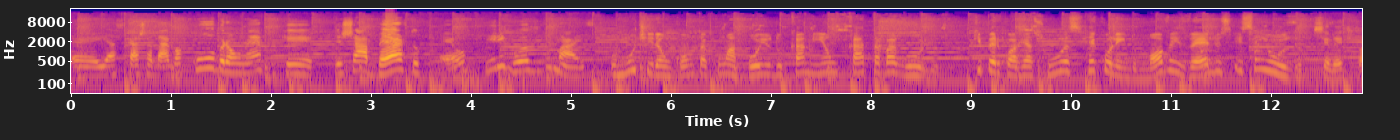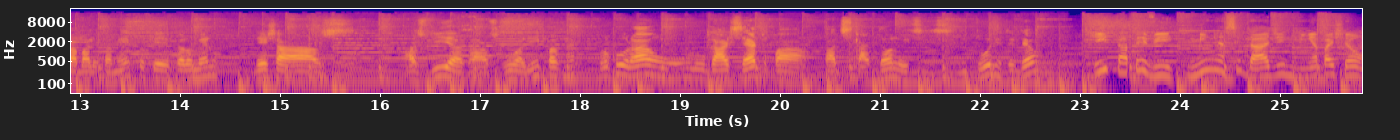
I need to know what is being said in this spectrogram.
é, e as caixas d'água cubram, né? Porque deixar aberto é perigoso demais. O mutirão conta com o apoio do caminhão Cata Bagulho, que percorre as ruas recolhendo móveis velhos e sem uso. Excelente trabalho também, porque pelo menos deixa as, as vias, as ruas limpas, né? Procurar um lugar certo para estar tá descartando esses entulhos, entendeu? Itapevi, minha cidade, minha paixão.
